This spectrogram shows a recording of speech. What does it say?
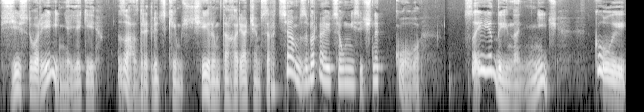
всі створіння, які заздрять людським щирим та гарячим серцям, збираються у місячне коло. Це єдина ніч, коли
